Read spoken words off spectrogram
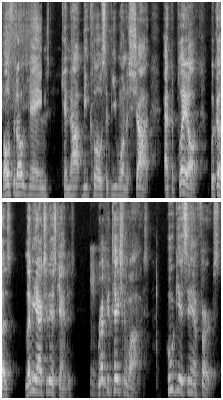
Both of those games cannot be close if you want a shot at the playoff. Because let me ask you this, Candace mm-hmm. reputation wise, who gets in first?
